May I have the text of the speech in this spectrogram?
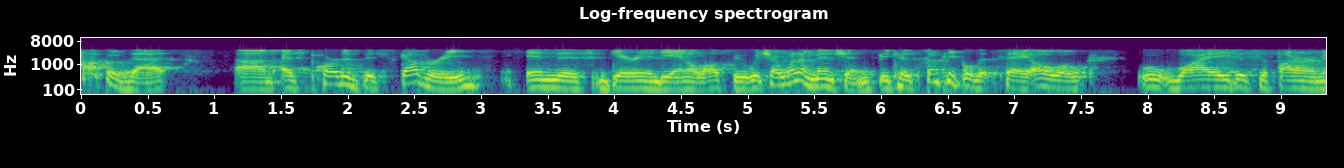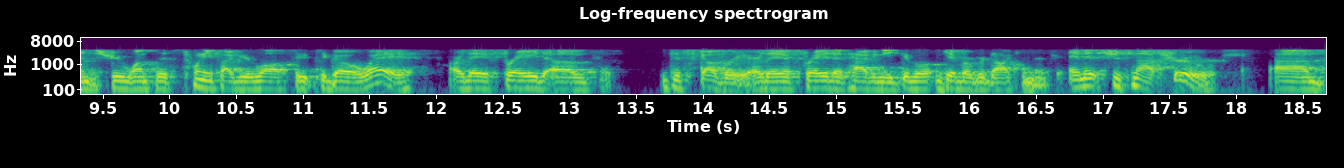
top of that, um, as part of discovery in this Gary, Indiana lawsuit, which I want to mention because some people that say, oh, well, why does the firearm industry want this 25 year lawsuit to go away? Are they afraid of discovery? Are they afraid of having to give, give over documents? And it's just not true. Um,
